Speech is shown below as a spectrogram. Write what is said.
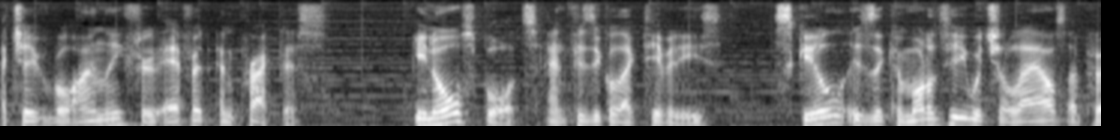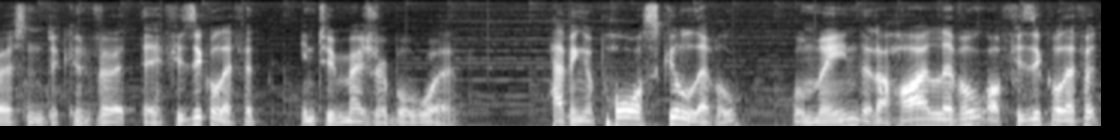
achievable only through effort and practice. In all sports and physical activities, skill is the commodity which allows a person to convert their physical effort into measurable work. Having a poor skill level will mean that a high level of physical effort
